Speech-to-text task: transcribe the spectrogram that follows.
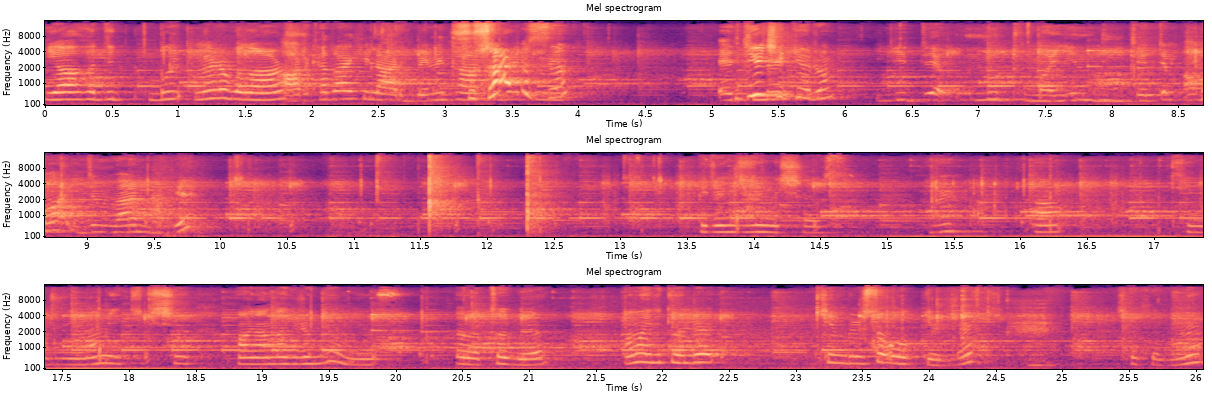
Ya hadi bu, merhabalar. Arkadaşlar beni takip Susar mısın? Video etmeyi çekiyorum. de unutmayın diyecektim ama izin vermedi. Birinciymişiz. Hı? Ben ikinciyim ama iki kişi aynı anda girebiliyor muyuz? Evet tabii. Ama ilk önce kim birisi o girecek. Çekelim.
